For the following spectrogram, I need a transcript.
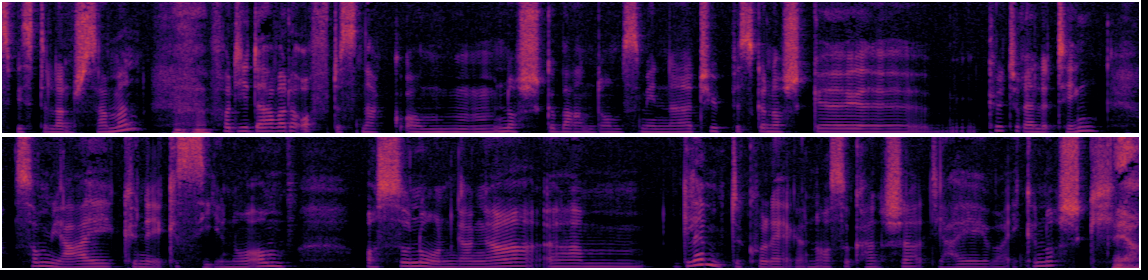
spiste lunsj sammen. Fordi da var det ofte snakk om norske barndomsminner, typiske norske uh, kulturelle ting som jeg kunne ikke si noe om. Også noen ganger um, glemte kollegene også kanskje at jeg var ikke norsk. Ja.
